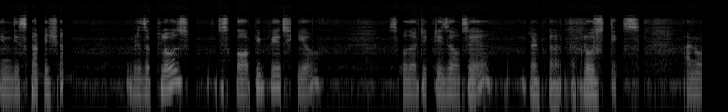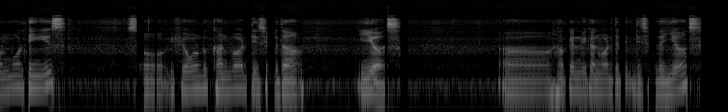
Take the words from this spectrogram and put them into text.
in this condition if it is a closed just copy paste here so that it is also a red color the closed things. And one more thing is so if you want to convert this into the years uh, how can we convert this into the years?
